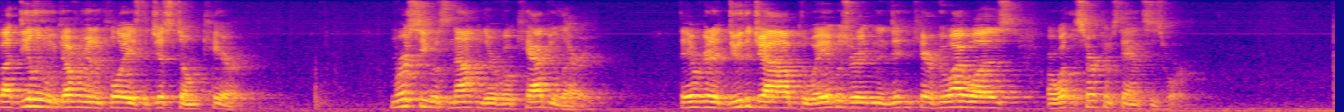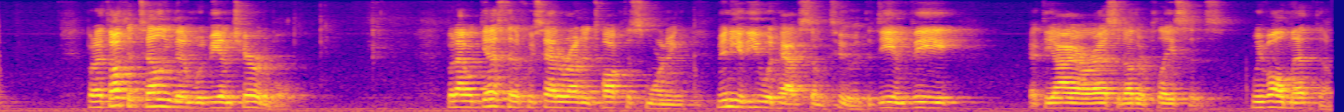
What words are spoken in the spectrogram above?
About dealing with government employees that just don't care. Mercy was not in their vocabulary. They were going to do the job the way it was written and didn't care who I was or what the circumstances were. But I thought that telling them would be uncharitable. But I would guess that if we sat around and talked this morning, many of you would have some too, at the DMV, at the IRS, at other places. We've all met them.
